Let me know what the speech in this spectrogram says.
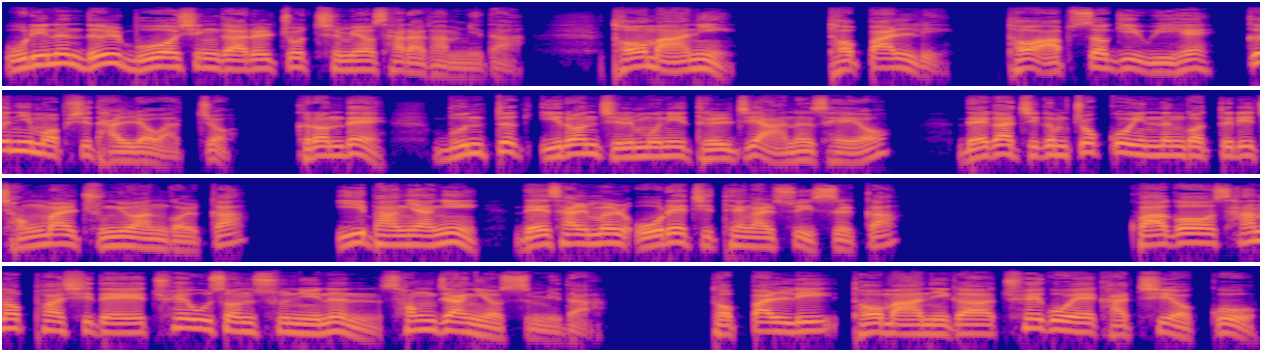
우리는 늘 무엇인가를 쫓으며 살아갑니다. 더 많이, 더 빨리, 더 앞서기 위해 끊임없이 달려왔죠. 그런데 문득 이런 질문이 들지 않으세요? 내가 지금 쫓고 있는 것들이 정말 중요한 걸까? 이 방향이 내 삶을 오래 지탱할 수 있을까? 과거 산업화 시대의 최우선 순위는 성장이었습니다. 더 빨리, 더 많이가 최고의 가치였고,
